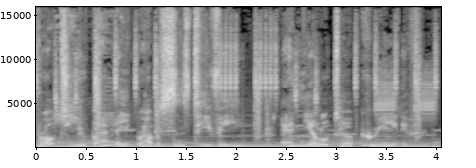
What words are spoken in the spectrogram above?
Brought to you by 8 Robinsons TV and Yellow Tub Creative.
